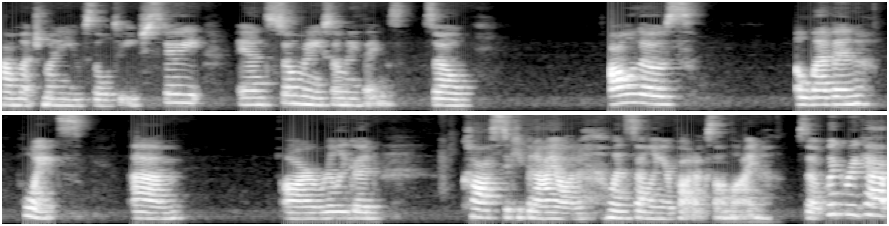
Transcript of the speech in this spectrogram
how much money you've sold to each state and so many, so many things. So, all of those 11 points um, are really good costs to keep an eye on when selling your products online. So, quick recap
